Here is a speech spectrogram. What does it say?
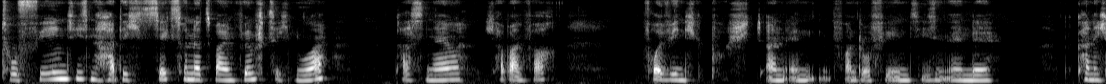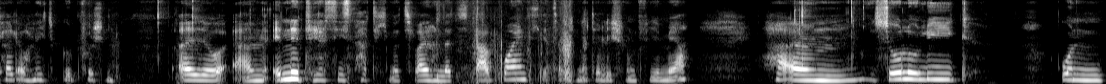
Trophäen-Season hatte ich 652 nur. Krass, ne? Ich habe einfach voll wenig gepusht an von Trophäen-Season-Ende kann ich halt auch nicht so gut pushen. Also am Ende der Season hatte ich nur 200 Star Points. Jetzt habe ich natürlich schon viel mehr. Ähm, Solo League und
